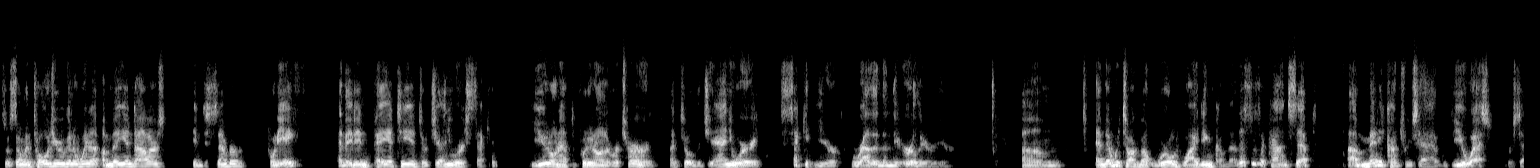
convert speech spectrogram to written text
So someone told you you were going to win a million dollars in December 28th, and they didn't pay it to you until January 2nd. You don't have to put it on a return until the January second year rather than the earlier year. Um, and then we talk about worldwide income. Now, this is a concept uh, many countries have, the US per se,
